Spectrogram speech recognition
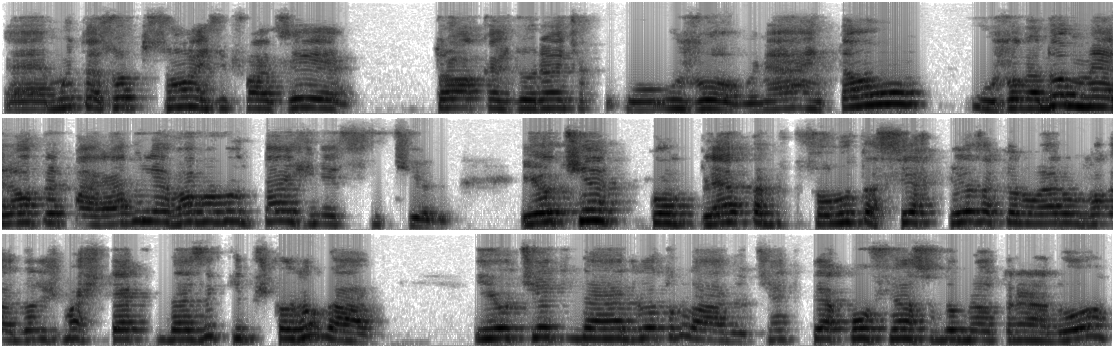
é, muitas opções de fazer trocas durante o, o jogo. Né? Então, o jogador melhor preparado levava vantagem nesse sentido eu tinha completa, absoluta certeza que eu não era um dos jogadores mais técnicos das equipes que eu jogava. E eu tinha que ganhar do outro lado, eu tinha que ter a confiança do meu treinador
